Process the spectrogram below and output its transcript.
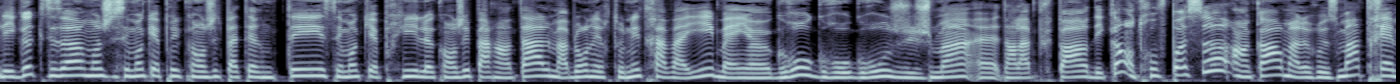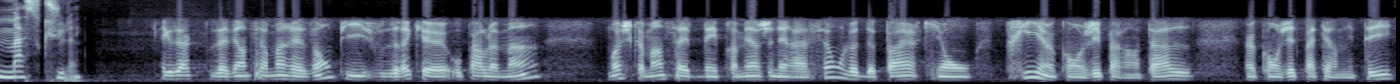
les gars qui disent, ah, moi, c'est moi qui ai pris le congé de paternité, c'est moi qui ai pris le congé parental, ma blonde est retournée travailler. Ben, il y a un gros, gros, gros jugement euh, dans la plupart des cas. On trouve pas ça encore, malheureusement, très masculin. Exact. Vous avez entièrement raison. Puis je vous dirais qu'au Parlement, moi, je commence à être des premières générations là, de pères qui ont pris un congé parental, un congé de paternité,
